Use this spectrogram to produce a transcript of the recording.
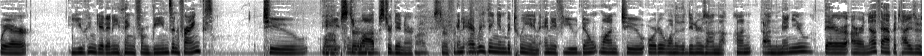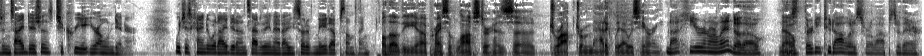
where you can get anything from beans and franks to Lobster. a lobster dinner Lobster for and two. everything in between. And if you don't want to order one of the dinners on the on on the menu, there are enough appetizers and side dishes to create your own dinner. Which is kind of what I did on Saturday night. I sort of made up something. Although the uh, price of lobster has uh, dropped dramatically, I was hearing. Not here in Orlando though. No? it's thirty-two dollars for a lobster there.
